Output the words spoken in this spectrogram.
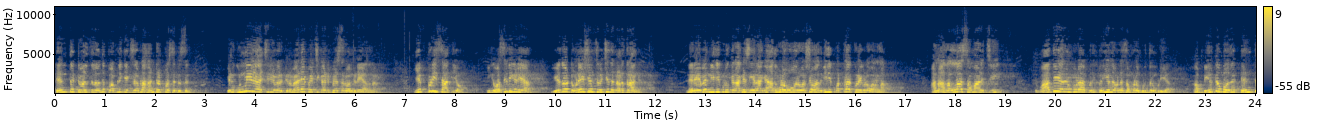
10th 12th வந்து பப்ளிக் எக்ஸாம்ல ஹண்ட்ரட் பர்சன்ட் ரிசல்ட் எனக்கு உண்மையிலே ஆச்சரியம் இருக்கு. மேடை பேச்சுக்காண்டி பேசுறவங்க கிடையாது நான். எப்படி சாத்தியம்? இங்க வசதி கிடையாது. ஏதோ டொனேஷன்ஸ் வச்சு இதை நடத்துறாங்க. நிறைய பேர் நிதி கொடுக்கறாங்க செய்யறாங்க. அது கூட ஒவ்வொரு வருஷம் அது நிதி பற்றாக்குறை கூட வரலாம். ஆனா அதெல்லாம் சமாளிச்சு வாத்தியார்கள் கூட பெரிய- பெரிய லெவல்ல சம்பளம் கொடுத்துட முடியாது. அப்படி இருக்கும்போது டென்த்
